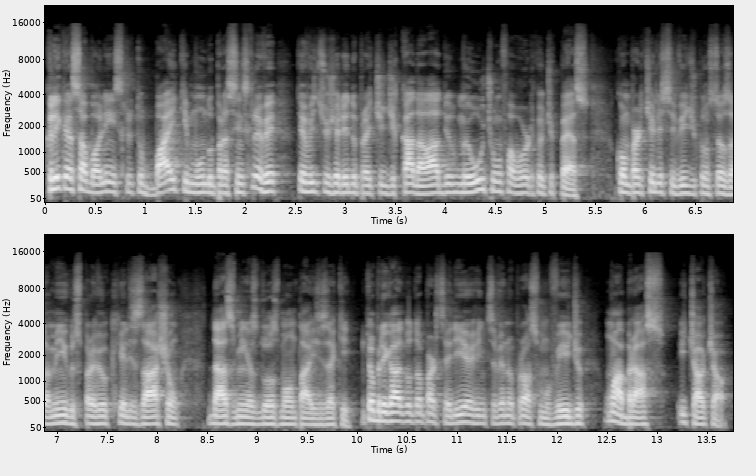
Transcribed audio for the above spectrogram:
clica nessa bolinha escrito Bike Mundo para se inscrever. Tem um vídeo sugerido para ti de cada lado e o meu último favor que eu te peço, compartilhe esse vídeo com seus amigos para ver o que eles acham das minhas duas montagens aqui. Muito obrigado pela tua parceria, a gente se vê no próximo vídeo. Um abraço e tchau, tchau.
